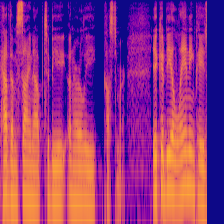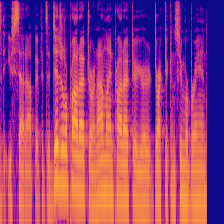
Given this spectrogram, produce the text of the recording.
have them sign up to be an early customer. It could be a landing page that you set up if it's a digital product or an online product or your direct to consumer brand.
